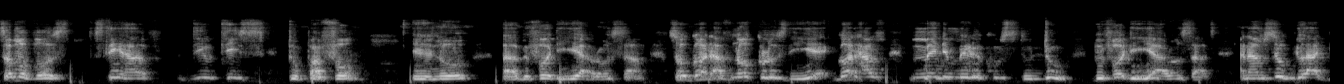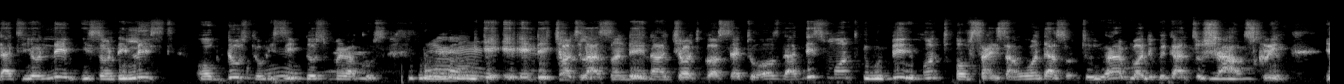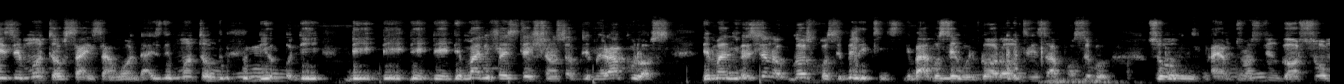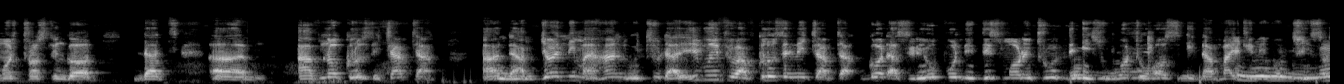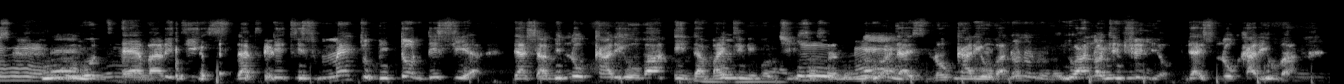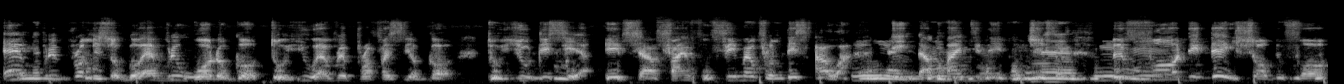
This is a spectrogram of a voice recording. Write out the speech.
Some of us still have duties to perform, you know, uh, before the year runs out. So God has not closed the year. God has many miracles to do before the year runs out. And I'm so glad that your name is on the list of those to receive those miracles. In, in the church last Sunday, in our church, God said to us that this month it will be a month of signs and wonders unto you. Everybody began to shout, scream. It's a month of signs and wonder. It's the month of the, the, the, the, the, the manifestations of the miraculous, the manifestation of God's possibilities. The Bible says, with God, all things are possible. So I am trusting God, so much trusting God that um, I have not closed the chapter. And I'm joining my hand with you that even if you have closed any chapter, God has reopened it this morning through the, His word to us in the mighty name of Jesus. Whatever it is that it is meant to be done this year, there shall be no carryover in the mighty name of Jesus. There is no carryover. No, no, no, no. You are not a failure. There is no carryover. Every promise of God, every word of God to you, every prophecy of God to you this mm. year, it shall find fulfillment from this hour. Mm. In the mighty name of Jesus. Mm. Before the day shall short, before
